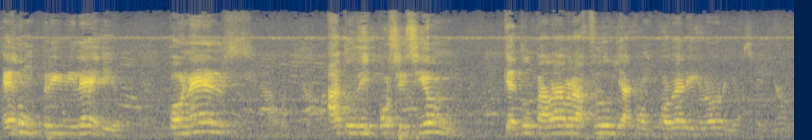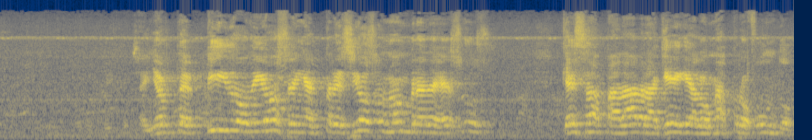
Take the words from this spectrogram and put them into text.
Es un privilegio poner a tu disposición que tu palabra fluya con poder y gloria, Señor. Señor, te pido, Dios, en el precioso nombre de Jesús, que esa palabra llegue a lo más profundo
